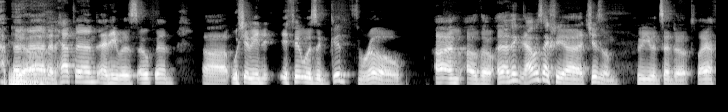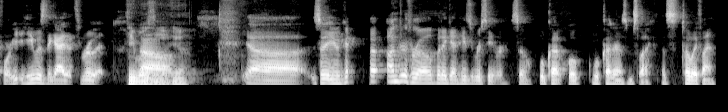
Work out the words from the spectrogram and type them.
And yeah. then it happened and he was open. Uh, which I mean, if it was a good throw, um, although I think that was actually uh, Chisholm who you had said to laugh for. He, he, was the guy that threw it. He was, um, yeah. Uh, so you uh, underthrow, but again, he's a receiver, so we'll cut we'll we'll cut him some slack. That's totally fine.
